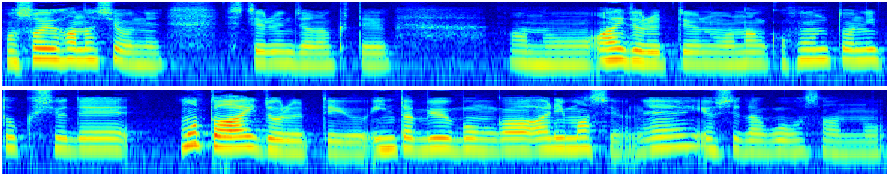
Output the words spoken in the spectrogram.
まあ、そういう話をねしてるんじゃなくてあのアイドルっていうのはなんか本当に特殊で元アイドルっていうインタビュー本がありますよね吉田剛さんの。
